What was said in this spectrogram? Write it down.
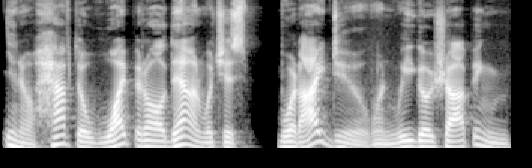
you know have to wipe it all down, which is what I do when we go shopping.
